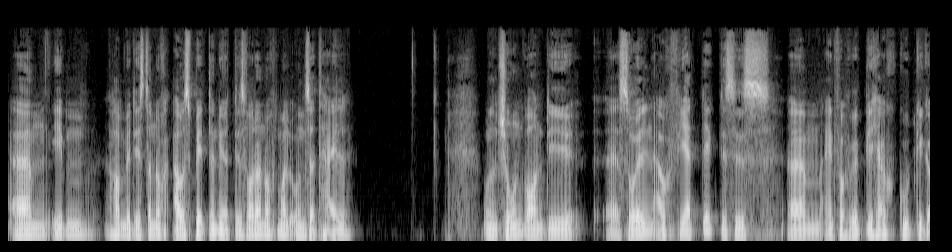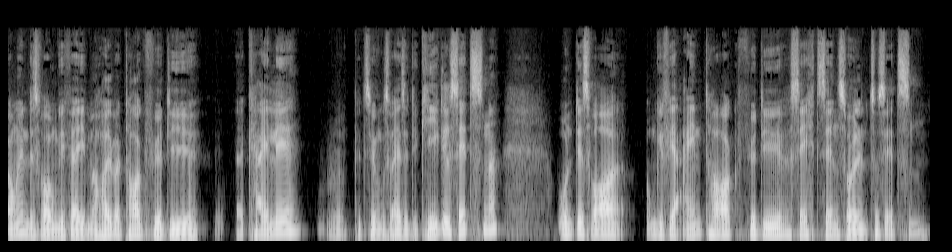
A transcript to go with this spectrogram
ähm, eben haben wir das dann noch ausbetoniert. Das war dann nochmal unser Teil. Und schon waren die Säulen auch fertig. Das ist ähm, einfach wirklich auch gut gegangen. Das war ungefähr eben ein halber Tag für die äh, Keile beziehungsweise die Kegel setzen und das war ungefähr ein Tag für die 16 Säulen zu setzen.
